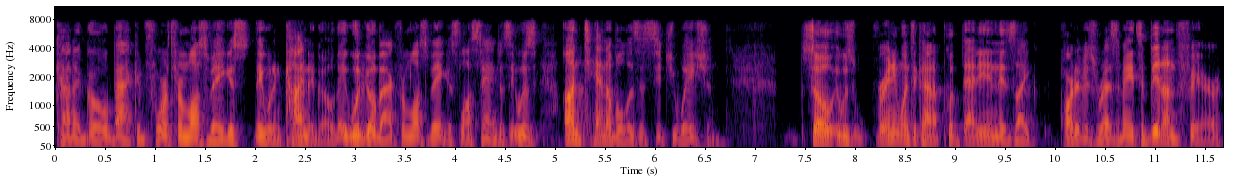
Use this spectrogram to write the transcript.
kind of go back and forth from Las Vegas. They wouldn't kind of go; they would go back from Las Vegas, Los Angeles. It was untenable as a situation. So it was for anyone to kind of put that in as like part of his resume. It's a bit unfair,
